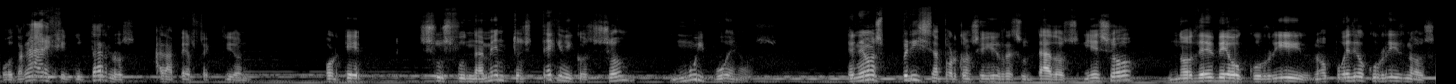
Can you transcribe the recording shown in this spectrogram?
podrá ejecutarlos a la perfección, porque sus fundamentos técnicos son muy buenos. Tenemos prisa por conseguir resultados y eso no debe ocurrir, no puede ocurrirnos.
